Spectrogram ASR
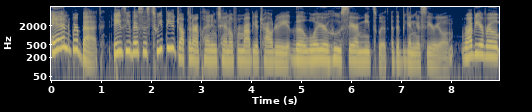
And we're back. Daisy, there's this tweet that you dropped on our planning channel from Rabia Chaudhry, the lawyer who Sarah meets with at the beginning of Serial. Rabia wrote,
